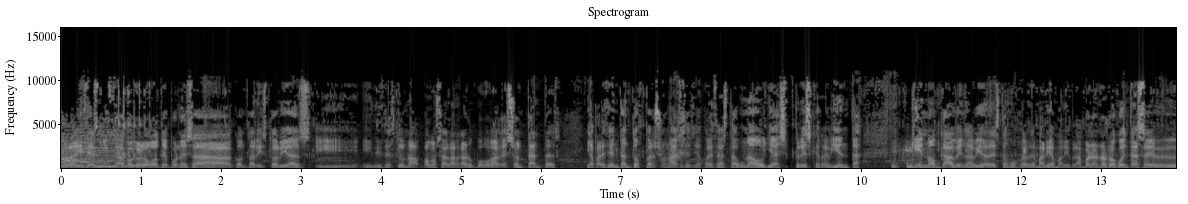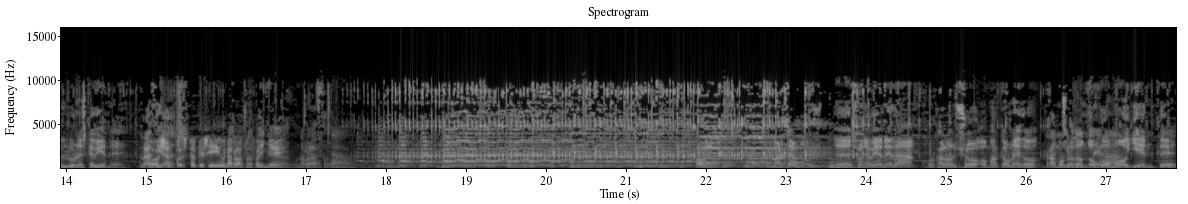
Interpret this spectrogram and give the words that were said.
Bueno, dices quizá porque luego te pones a contar historias y, y dices tú, no, vamos a alargar un poco más, que son tantas y aparecen tantos personajes y aparece hasta una olla express que revienta. ¿Qué no cabe en la vida de esta mujer de María Malibran? Bueno, nos lo cuentas el lunes que viene. Gracias. Por supuesto que sí. Un abrazo Peña, un abrazo. Chao, chao. Marchamos. Eh, Sonia Villaneda, Jorge Alonso, Omar Caunedo, Ramón Pachi Redondo como oyente.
